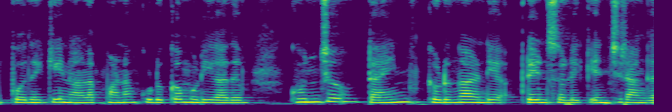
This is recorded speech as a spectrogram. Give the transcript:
இப்போதைக்கு என்னால் பணம் கொடுக்க முடியாது. கொஞ்சம் டைம் கொடுங்க ஆண்டி அப்படின்னு சொல்லி கெஞ்சுறாங்க.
